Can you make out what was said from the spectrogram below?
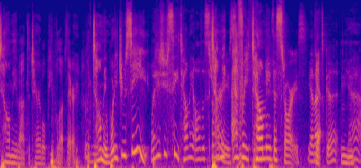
tell me about the terrible people up there. Like, tell me what did you see? What did you see? Tell me all the Tell me stories. everything. Tell me the stories. Yeah, that's Yeah. Mm-hmm. good. Yeah.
